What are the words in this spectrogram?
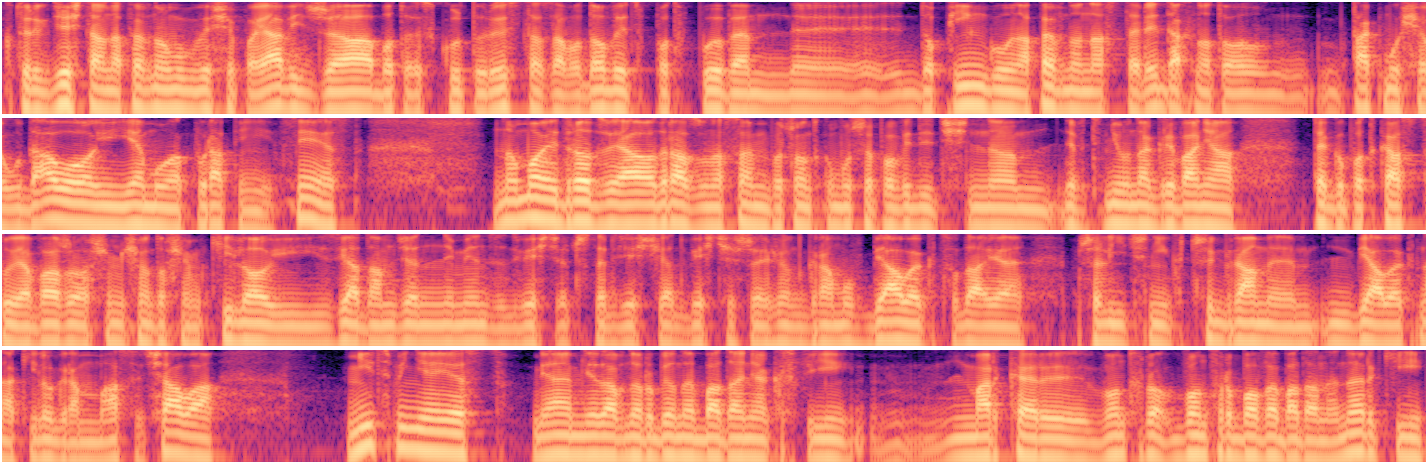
który gdzieś tam na pewno mógłby się pojawić, że a, bo to jest kulturysta, zawodowiec pod wpływem y, dopingu, na pewno na sterydach, no to tak mu się udało i jemu akuratnie nic nie jest. No moi drodzy, ja od razu na samym początku muszę powiedzieć, no, w dniu nagrywania tego podcastu ja ważę 88 kg i zjadam dziennie między 240 a 260 gramów białek, co daje przelicznik 3 gramy białek na kilogram masy ciała. Nic mi nie jest. Miałem niedawno robione badania krwi, markery wątro, wątrobowe, badane nerki,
